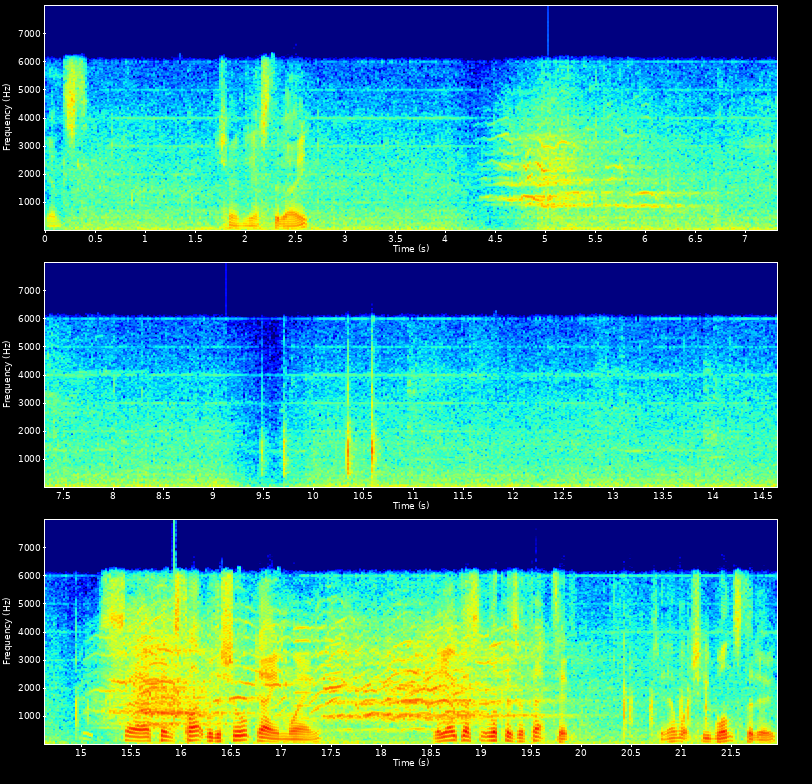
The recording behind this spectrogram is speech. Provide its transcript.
against Chen yesterday. Keeps uh, things tight with the short game, Wang. Liu doesn't look as effective. So you know what she wants to do.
